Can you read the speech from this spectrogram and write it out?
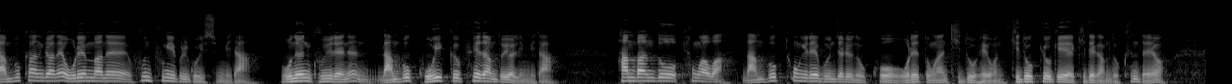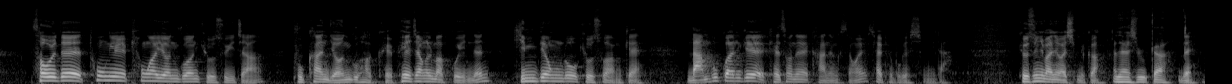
남북한 간에 오랜만에 훈풍이 불고 있습니다. 오는 9일에는 남북 고위급 회담도 열립니다. 한반도 평화와 남북 통일의 문제를 놓고 오랫동안 기도해온 기독교계의 기대감도 큰데요. 서울대 통일평화연구원 교수이자 북한 연구학회 회장을 맡고 있는 김병로 교수와 함께 남북관계 개선의 가능성을 살펴보겠습니다. 교수님 안녕하십니까? 안녕하십니까? 네.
